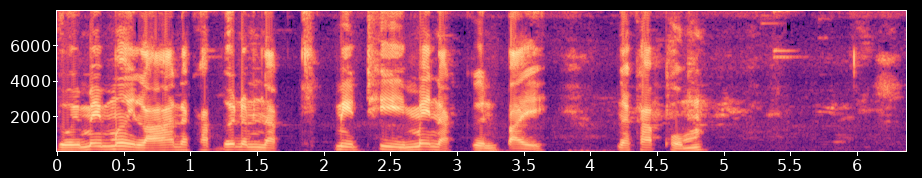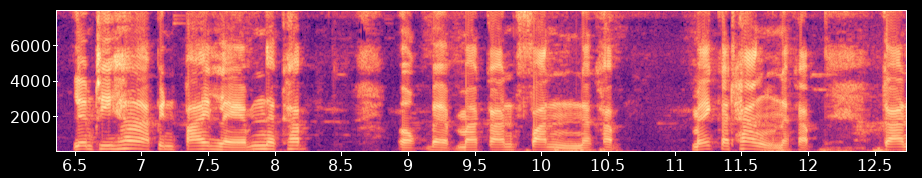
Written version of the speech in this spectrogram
โดยไม่เมื่อยล้านะครับ ด้วยน้ำหนักมีดที่ไม่หนักเกินไปนะครับ ผมเล่มที่ 5 เป็นปลายแหลมนะครับ ออกแบบมาการฟันนะครับ แม้กระทั่งนะครับ การ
